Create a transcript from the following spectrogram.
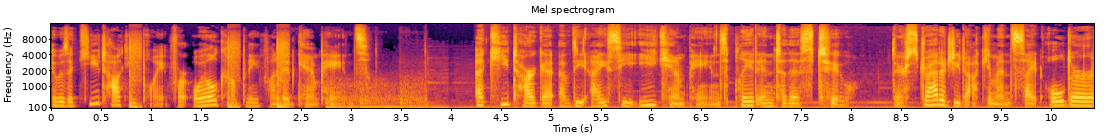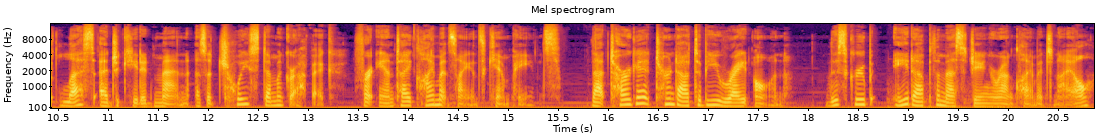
It was a key talking point for oil company funded campaigns. A key target of the ICE campaigns played into this too their strategy documents cite older, less educated men as a choice demographic for anti climate science campaigns. That target turned out to be right on. This group ate up the messaging around climate denial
